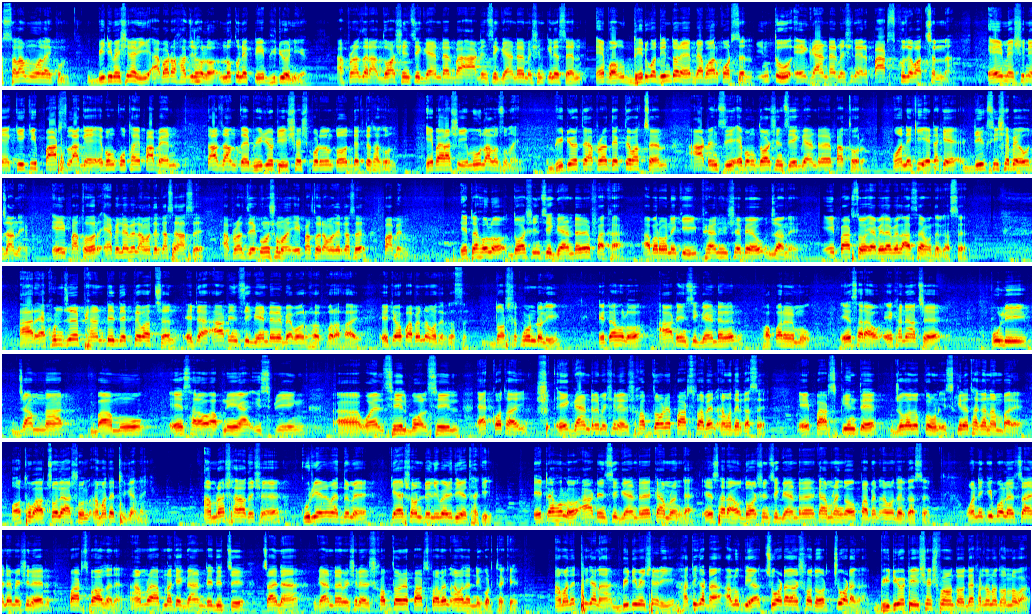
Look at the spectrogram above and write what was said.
আসসালামু আলাইকুম। BD machinery আবারও হাজির হলো নতুন একটি ভিডিও নিয়ে। আপনারা যারা দশ ইঞ্চি গ্রাইন্ডার বা আট ইঞ্চি গ্রাইন্ডার মেশিন কিনেছেন এবং দীর্ঘদিন ধরে ব্যবহার করছেন, কিন্তু এই গ্রাইন্ডার মেশিনের পার্টস খুঁজে পাচ্ছেন না। এই মেশিনে কি কি পার্টস লাগে এবং কোথায় পাবেন তা জানতে ভিডিওটি শেষ পর্যন্ত দেখতে থাকুন। এবার আসি মূল আলোচনায়। ভিডিওতে আপনারা দেখতে পাচ্ছেন আট ইঞ্চি এবং দশ ইঞ্চি গ্রাইন্ডারের পাথর। অনেকেই এটাকে ডিস্ক হিসেবেও জানে। এই পাথর অ্যাভেলেবেল আমাদের কাছে আছে। আপনারা যে কোনো সময় এই পাথর আমাদের কাছে পাবেন। এটা হলো দশ ইঞ্চি গ্রাইন্ডারের পাখা। আবার অনেকেই ফ্যান হিসেবেও জানে। এই পার্টসও অ্যাভেলেবেল আছে আমাদের কাছে। আর এখন যে ফ্যানটি দেখতে পাচ্ছেন, এটা আট ইঞ্চি গ্রাইন্ডারে ব্যবহার করা হয়। এটাও পাবেন আমাদের কাছে। দর্শক মণ্ডলী, এটা হলো আট ইঞ্চি গ্রাইন্ডারের হপারের মুখ। এছাড়াও এখানে আছে পুলি, জামনাট বা মুখ এছাড়াও আপনি spring oil seal ball seal এক কথায় এই গ্রাইন্ডার মেশিনের সব ধরনের পার্টস পাবেন আমাদের কাছে। এই পার্টস কিনতে যোগাযোগ করুন স্ক্রিনে থাকা নাম্বারে অথবা চলে আসুন আমাদের ঠিকানায়। আমরা সারা দেশে কুরিয়ারের মাধ্যমে ক্যাশ অন ডেলিভারি দিয়ে থাকি। এটা হলো আট ইঞ্চি গ্রাইন্ডারের কামরাঙ্গা। এছাড়াও দশ ইঞ্চি গ্রাইন্ডারের কামরাঙ্গাও পাবেন আমাদের কাছে। অনেকেই বলে চায়না মেশিনের পার্টস পাওয়া যায় না। আমরা আপনাকে গ্যারান্টি দিচ্ছি, চায়না গ্রাইন্ডার মেশিনের সব ধরনের পার্টস পাবেন আমাদের নিকট থেকে। আমাদের ঠিকানা বিডি মেশিনারি হাতিকাটা আলুকদিয়া, চুয়াডাঙ্গা সদর, চুয়াডাঙ্গা। ভিডিওটি শেষ পর্যন্ত দেখার জন্য ধন্যবাদ।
